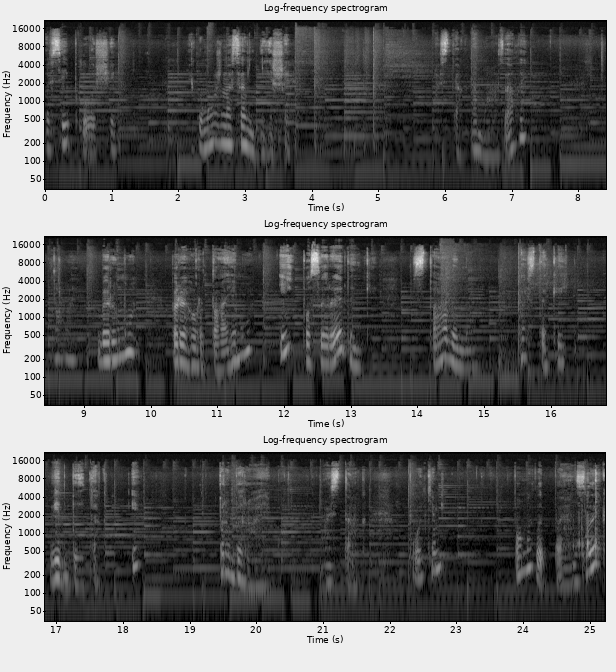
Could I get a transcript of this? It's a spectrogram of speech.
по всій площі, яку можна сильніше. Ось так намазали. Давай. Беремо, перегортаємо і посерединки ставимо ось такий відбиток і прибираємо. Ось так. Потім помили пензлик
